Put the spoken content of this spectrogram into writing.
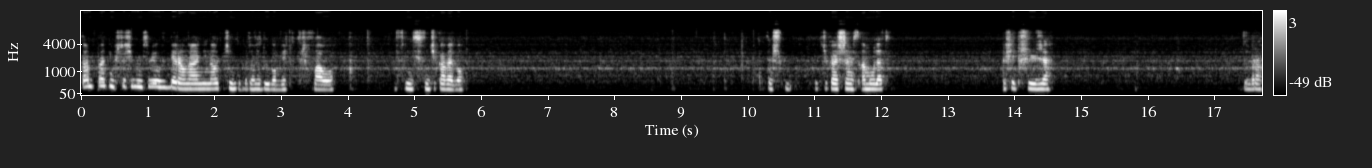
Tam po jakimś czasie bym sobie już zbierał, no ale nie na odcinku, bo to za długo by trwało. Nic w tym ciekawego. Też ciekawe, jeszcze tam jest amulet. Ja się przyjrzę. Dobra.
